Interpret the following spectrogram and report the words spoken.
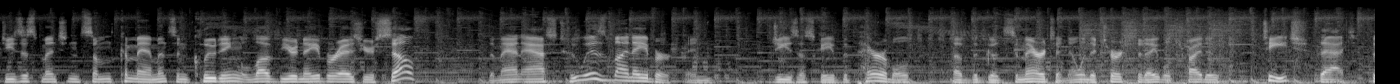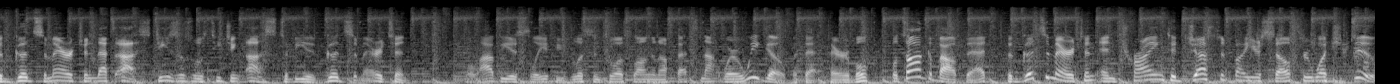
Jesus mentioned some commandments, including love your neighbor as yourself. The man asked, Who is my neighbor? And Jesus gave the parable of the Good Samaritan. Now, in the church today, we'll try to teach that the Good Samaritan, that's us. Jesus was teaching us to be a Good Samaritan. Well, obviously, if you've listened to us long enough, that's not where we go with that parable. We'll talk about that, the Good Samaritan, and trying to justify yourself through what you do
